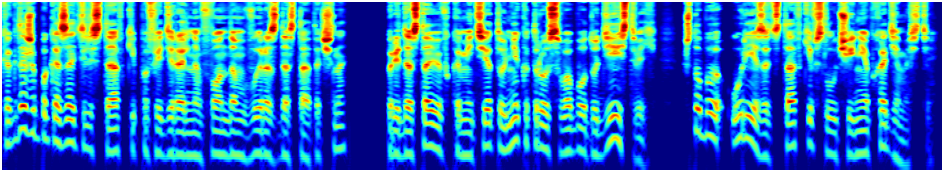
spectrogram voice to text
Когда же показатель ставки по федеральным фондам вырос достаточно, предоставив комитету некоторую свободу действий, чтобы урезать ставки в случае необходимости.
